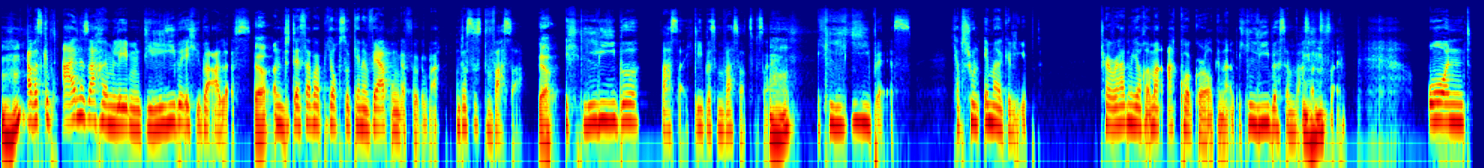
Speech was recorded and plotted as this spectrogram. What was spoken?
Mhm. Aber es gibt eine Sache im Leben, die liebe ich über alles. Ja. Und deshalb habe ich auch so gerne Werbung dafür gemacht. Und das ist Wasser. Ja. Ich liebe Wasser. Ich liebe es, im Wasser zu sein. Mhm. Ich liebe es. Ich habe es schon immer geliebt. Trevor hat mich auch immer Aqua Girl genannt. Ich liebe es, im Wasser Mhm. zu sein. Und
